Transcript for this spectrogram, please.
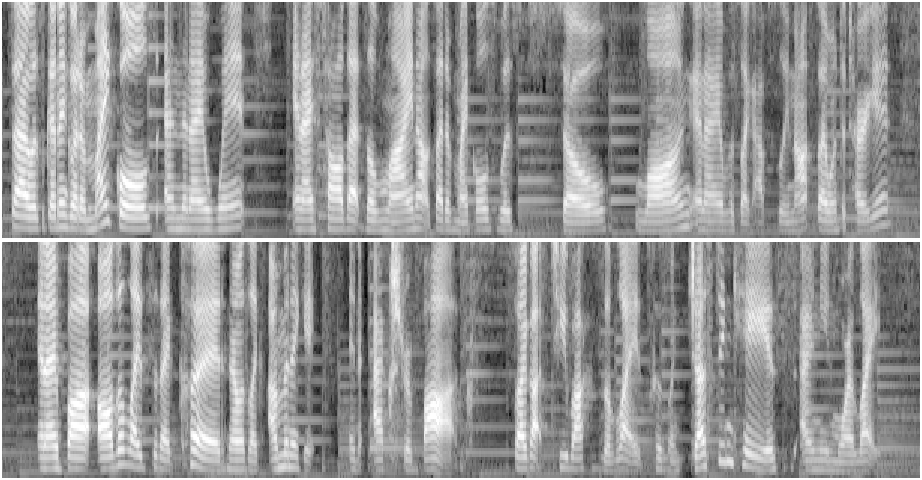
So I was going to go to Michael's and then I went and I saw that the line outside of Michael's was so long and I was like absolutely not. So I went to Target and I bought all the lights that I could and I was like I'm going to get an extra box. So I got two boxes of lights cuz like just in case I need more lights.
